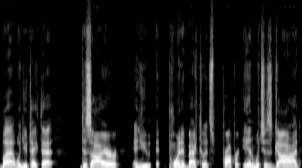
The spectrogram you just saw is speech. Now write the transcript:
But when you take that desire and you point it back to its proper end, which is God,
